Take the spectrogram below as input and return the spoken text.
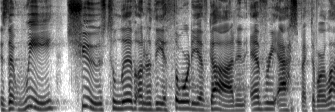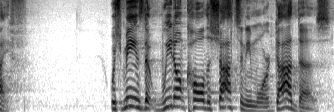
is that we choose to live under the authority of God in every aspect of our life. Which means that we don't call the shots anymore, God does.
